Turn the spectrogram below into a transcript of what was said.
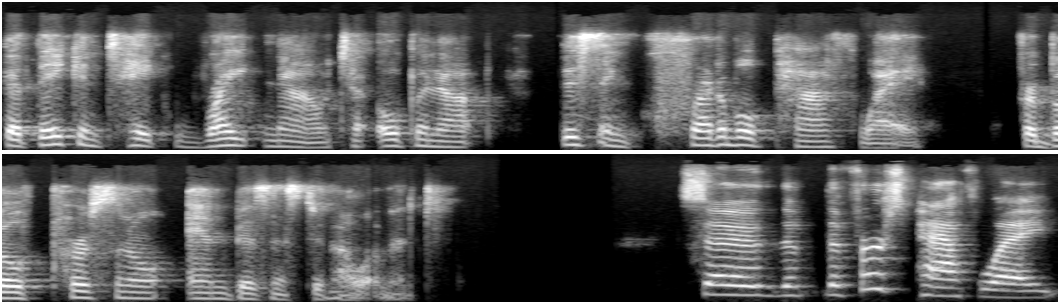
that they can take right now to open up this incredible pathway for both personal and business development? So, the, the first pathway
